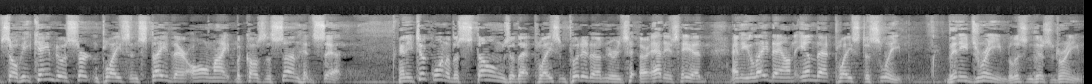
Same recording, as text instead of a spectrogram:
So he came to a certain place and stayed there all night because the sun had set. And he took one of the stones of that place and put it under his, uh, at his head, and he lay down in that place to sleep. Then he dreamed. Listen to this dream.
